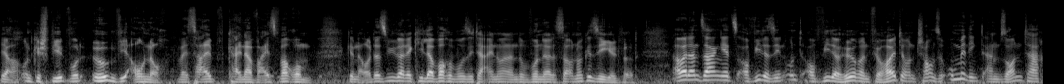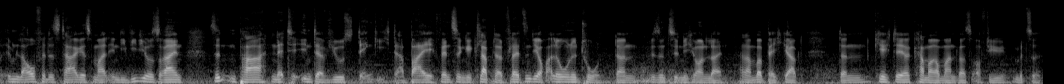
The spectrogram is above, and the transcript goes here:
Ja, und gespielt wurde irgendwie auch noch. Weshalb keiner weiß warum. Genau, das ist wie bei der Kieler Woche, wo sich der eine oder andere wundert, dass da auch noch gesegelt wird. Aber dann sagen jetzt auf Wiedersehen und auf Wiederhören für heute und schauen Sie unbedingt am Sonntag im Laufe des Tages mal in die Videos rein. Sind ein paar nette Interviews, denke ich, dabei, wenn es denn geklappt hat. Vielleicht sind die auch alle ohne Ton. Dann sind sie nicht online. Dann haben wir Pech gehabt. Dann kriegt der Kameramann was auf die Mütze.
